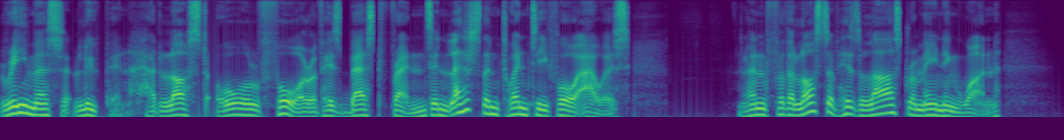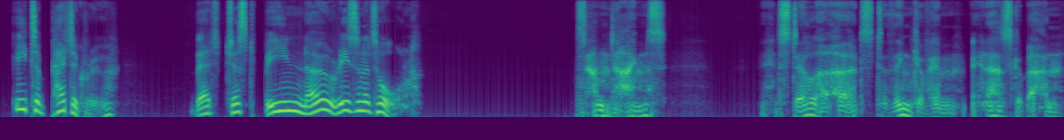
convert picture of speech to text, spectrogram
Remus Lupin had lost all four of his best friends in less than 24 hours. And for the loss of his last remaining one, Peter Pettigrew, there'd just been no reason at all. Sometimes it still hurts to think of him in Azkaban,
